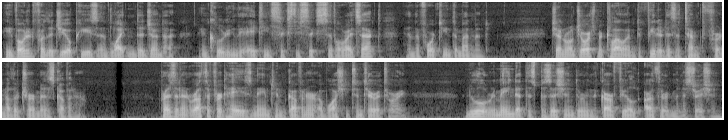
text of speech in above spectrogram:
He voted for the GOP's enlightened agenda, including the 1866 Civil Rights Act and the 14th Amendment. General George McClellan defeated his attempt for another term as governor. President Rutherford Hayes named him governor of Washington Territory. Newell remained at this position during the Garfield Arthur administration.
